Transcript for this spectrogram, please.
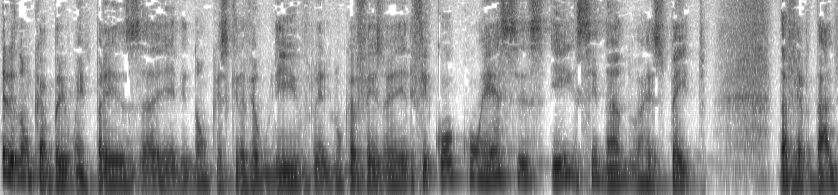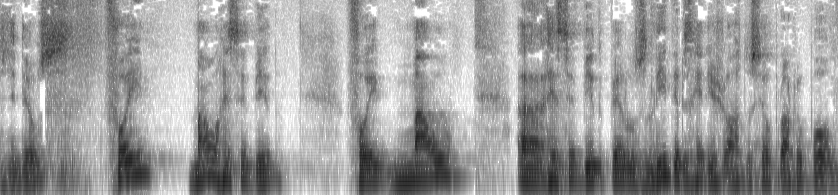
Ele nunca abriu uma empresa, ele nunca escreveu um livro, ele nunca fez. Ele ficou com esses e ensinando a respeito da verdade de Deus. Foi mal recebido, foi mal uh, recebido pelos líderes religiosos do seu próprio povo,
